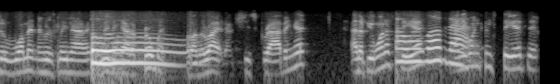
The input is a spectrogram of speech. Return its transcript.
to a woman who's leaning out, leaning out of her window on the right, and she's grabbing it. And if you want to see Oh, I it, love that. anyone can see it. It-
